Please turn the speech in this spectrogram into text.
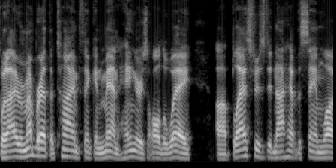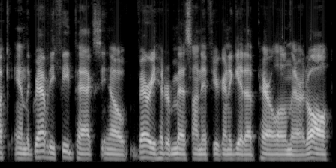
but I remember at the time thinking, man, hangers all the way. Uh, blasters did not have the same luck, and the gravity feed packs, you know, very hit or miss on if you're going to get a parallel in there at all.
